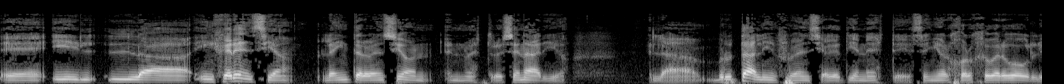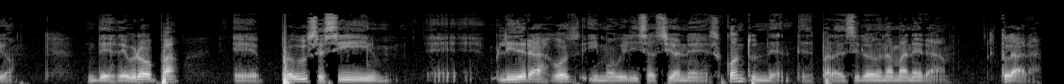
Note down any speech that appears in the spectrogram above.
eh, y la injerencia, la intervención en nuestro escenario, la brutal influencia que tiene este señor Jorge Bergoglio desde Europa, eh, produce sí eh, liderazgos y movilizaciones contundentes, para decirlo de una manera clara.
